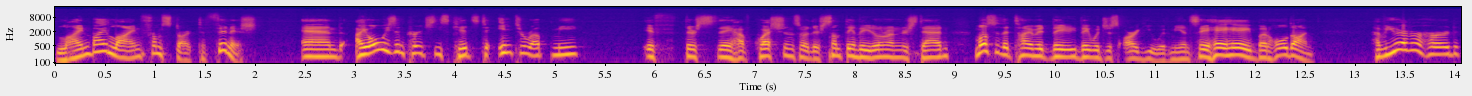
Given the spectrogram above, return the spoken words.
line by line from start to finish. And I always encourage these kids to interrupt me if there's, they have questions or there's something they don't understand. Most of the time, it, they, they would just argue with me and say, hey, hey, but hold on. Have you ever heard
